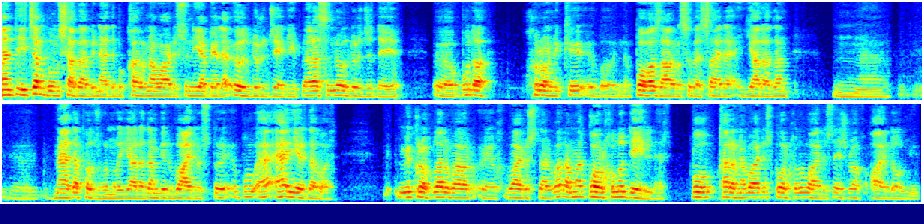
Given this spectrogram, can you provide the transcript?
mən deyəcəm bunun səbəbi nədir? Bu koronavirusu niyə belə öldürücü eləyiblər? Əslində öldürücü deyil. E, bu da xroniki boğaz ağrısı və s. yaradan mədə pozğunluğu yaradan bir virusdur. Bu hər yerdə var. Mikroblar var, viruslar var, amma qorxulu deyillər. Bu koronavirus qorxulu virusa heç vaxt aid olmayıb.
